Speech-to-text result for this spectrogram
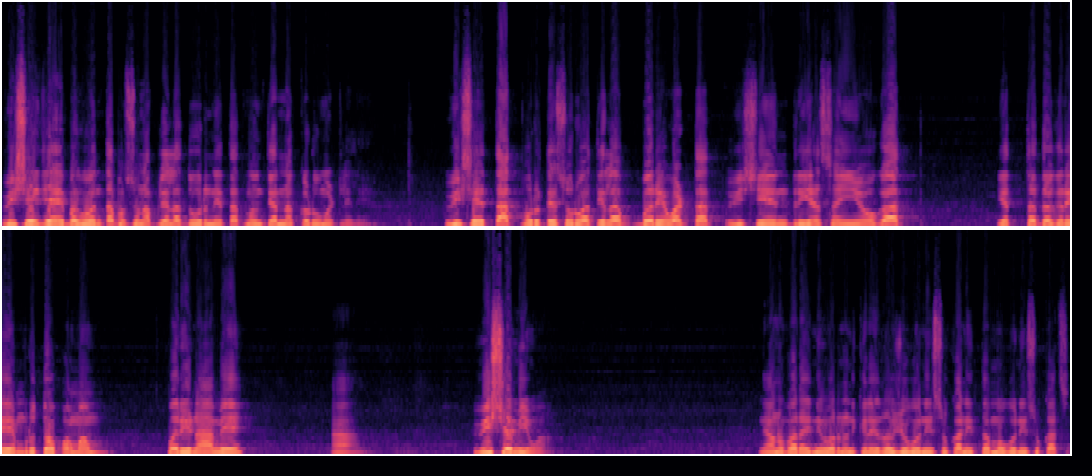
विषय जे आहे भगवंतापासून आपल्याला दूर नेतात म्हणून त्यांना कडू म्हटलेले आहे. विषय तात्पुरते सुरुवातीला बरे वाटतात. विषेंद्रिय संयोगात यत्तदगरे मृतोपमम परिणामे हां विषमिव। ज्ञानोबारायांनी वर्णन केले रजोगुणी सुख आणि तमोगुणी सुखाचं.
